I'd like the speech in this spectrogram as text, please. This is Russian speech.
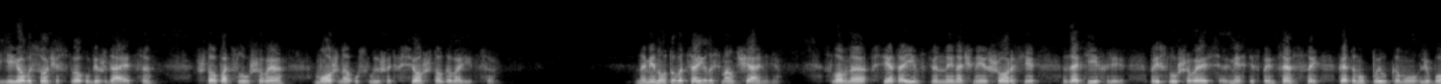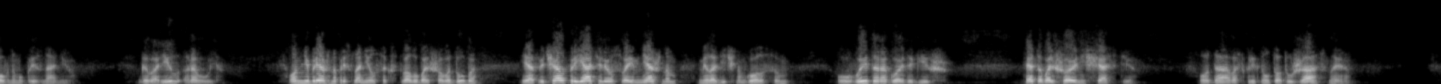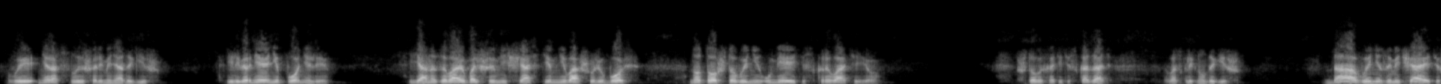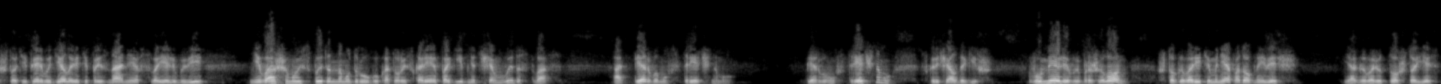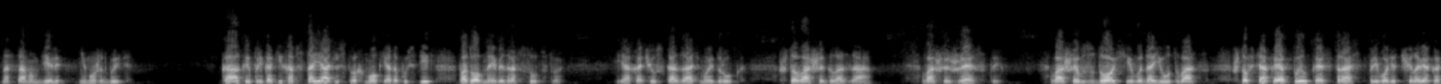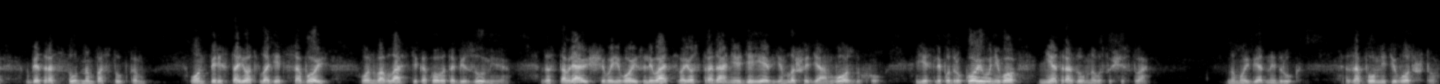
Ее высочество убеждается, что, подслушивая, можно услышать все, что говорится. На минуту воцарилось молчание, словно все таинственные ночные шорохи затихли, прислушиваясь вместе с принцессой к этому пылкому любовному признанию. Говорил Равуль. Он небрежно прислонился к стволу большого дуба и отвечал приятелю своим нежным, мелодичным голосом. «Увы, дорогой Дегиш, это большое несчастье». «О да!» — воскликнул тот, — «ужасное!» «Вы не расслышали меня, Дегиш, или, вернее, не поняли. Я называю большим несчастьем не вашу любовь, но то, что вы не умеете скрывать ее». «Что вы хотите сказать?» — воскликнул Дегиш. Да, вы не замечаете, что теперь вы делаете признание в своей любви не вашему испытанному другу, который скорее погибнет, чем выдаст вас, а первому встречному. «Первому встречному?» — скричал Дегиш. «В уме ли вы, Брожелон, что говорите мне подобные вещи? Я говорю то, что есть на самом деле, не может быть». Как и при каких обстоятельствах мог я допустить подобное безрассудство? Я хочу сказать, мой друг, что ваши глаза, ваши жесты, ваши вздохи выдают вас, что всякая пылкая страсть приводит человека к безрассудным поступкам. Он перестает владеть собой, он во власти какого-то безумия, заставляющего его изливать свое страдание деревьям, лошадям, воздуху, если под рукой у него нет разумного существа. Но, мой бедный друг, Запомните вот что.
